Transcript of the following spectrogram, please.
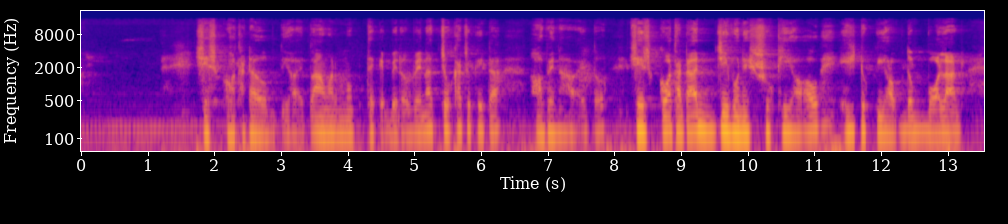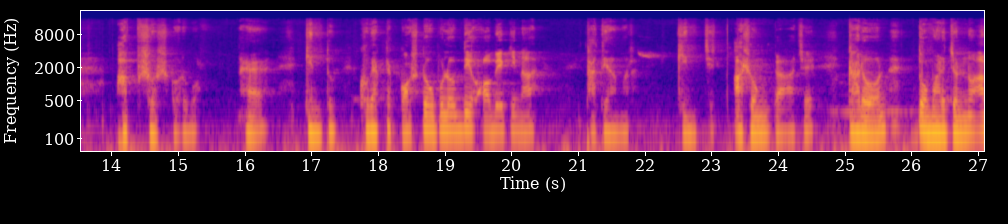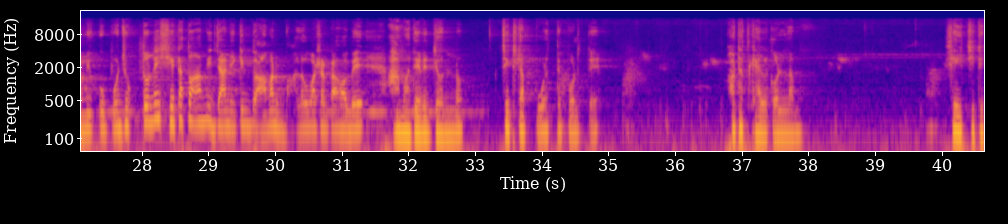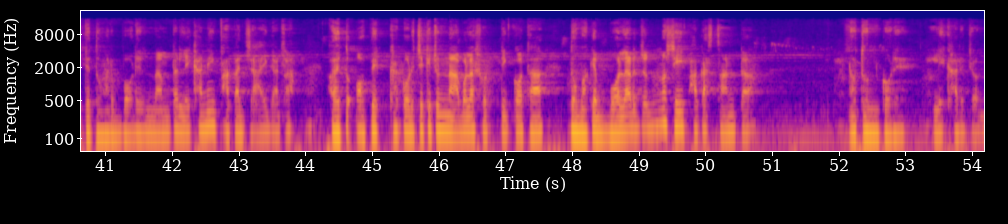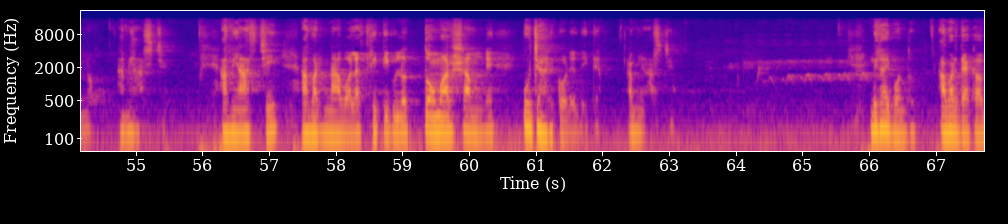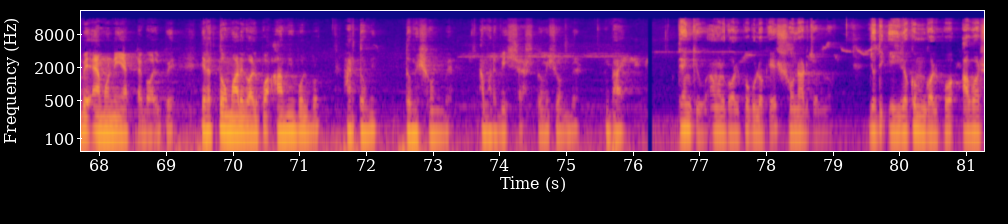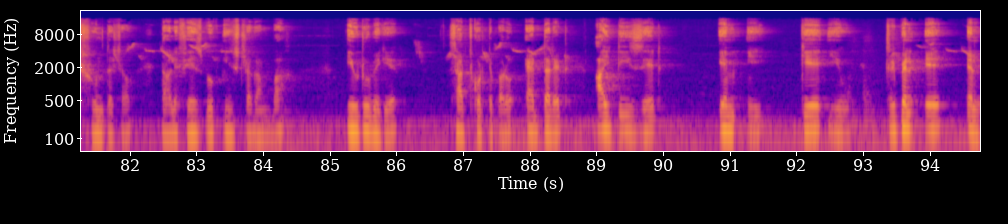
শেষ কথাটা অবধি হয়তো আমার মুখ থেকে বেরোবে না চোখাচোখিটা। হবে না হয়তো। শেষ কথাটা জীবনে সুখী হও, এইটুকুই শব্দ বলার আফসোস করব। হ্যাঁ কিন্তু খুব একটা কষ্ট উপলব্ধি হবে কি না তাতে আমার কিঞ্চিত আশঙ্কা আছে। কারণ তোমার জন্য আমি উপযুক্ত নেই, সেটা তো আমি জানি, কিন্তু আমার ভালোবাসাটা হবে আমাদের জন্য। চিঠিটা পড়তে পড়তে হঠাৎ খেয়াল করলাম, সেই চিঠিতে তোমার বরের নামটা লেখা নেই, ফাঁকা জায়গাটা। হয়তো অপেক্ষা করছে কিছু না বলা সত্যি কথা। তোমাকে বলার জন্য সেই ফাঁকা স্থানটা নতুন করে লেখার জন্য আমি আসছি। আমি আসছি আমার না বলা স্মৃতিগুলো তোমার সামনে উজাড় করে দিতে। আমি আসছি। বিদায় বন্ধু, আবার দেখা হবে এমনই একটা গল্পে, যেটা তোমার গল্প আমি বলব আর তুমি তুমি শুনবে। আমার বিশ্বাস, তুমি শুনবে। বাই থ্যাংক ইউ আমার গল্পগুলোকে শোনার জন্য। যদি এই রকম গল্প আবার শুনতে চাও, তাহলে ফেসবুক ইনস্টাগ্রাম বা ইউটিউবে গিয়ে সার্চ করতে পারো at the rate IT Z M E K U triple A L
